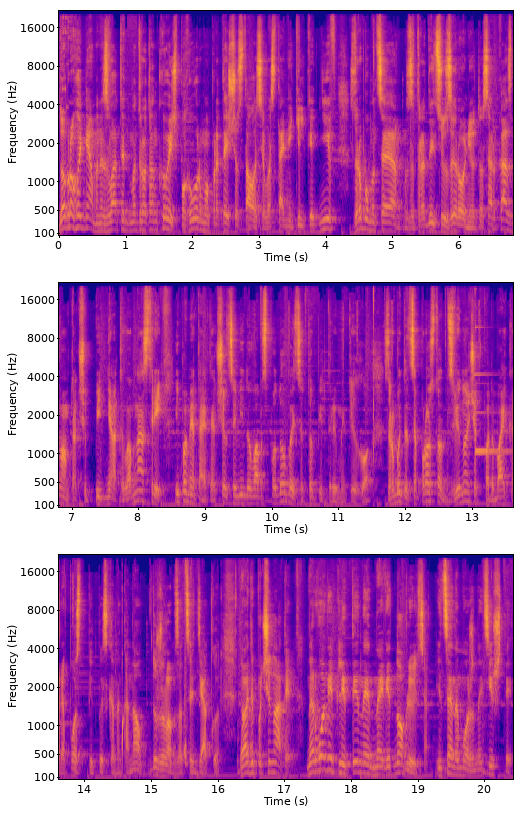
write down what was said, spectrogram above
Доброго дня, мене звати Дмитро Танкович. Поговоримо про те, що сталося в останні кілька днів. Зробимо це за традицією з іронією та сарказмом, так щоб підняти вам настрій. І пам'ятайте, якщо це відео вам сподобається, то підтримайте його. Зробити це просто дзвіночок, вподобайка, репост, підписка на канал. Дуже вам за це дякую. Давайте починати. Нервові клітини не відновлюються, і це не може не тішити.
